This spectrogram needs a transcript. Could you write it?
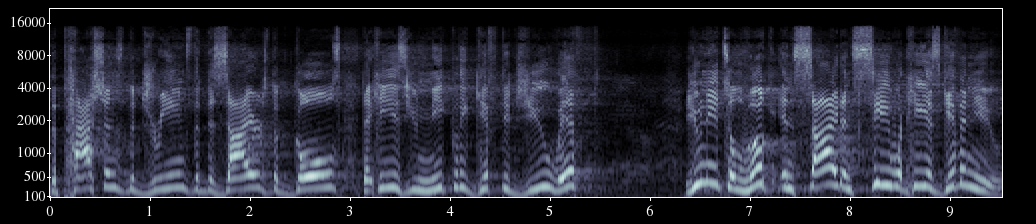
The passions, the dreams, the desires, the goals that He has uniquely gifted you with? You need to look inside and see what He has given you.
